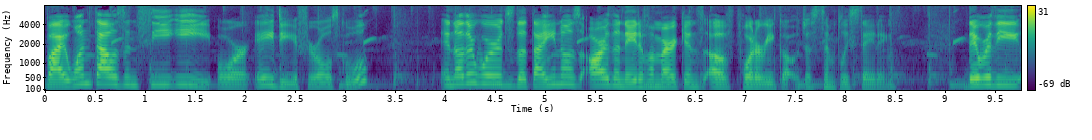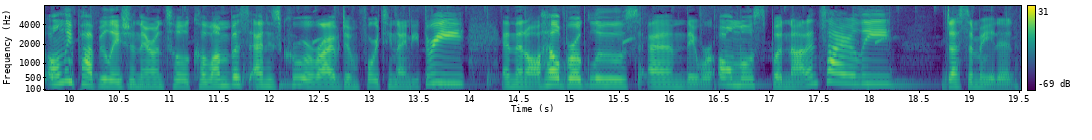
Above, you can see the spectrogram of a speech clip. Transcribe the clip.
by 1000 CE or AD if you're old school. In other words, the Tainos are the Native Americans of Puerto Rico, just simply stating. They were the only population there until Columbus and his crew arrived in 1493, and then all hell broke loose, and they were almost, but not entirely, decimated.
